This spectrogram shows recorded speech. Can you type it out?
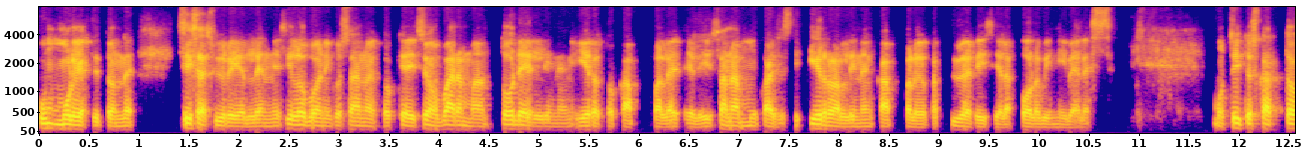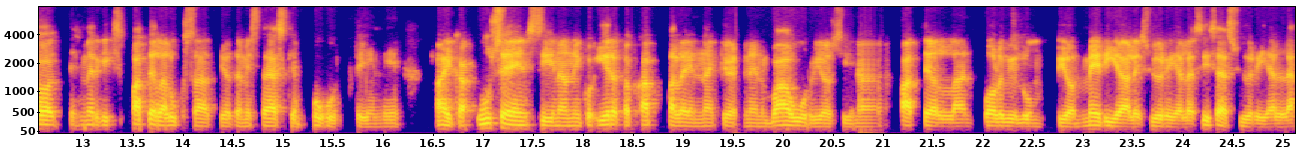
muljahti tuonne sisäsyrjelle, niin silloin voi niin sanoa, että okei se on varmaan todellinen irtokappale, eli sananmukaisesti irrallinen kappale, joka pyörii siellä polvinivelessä. Mutta sitten jos katsoo esimerkiksi patelaluksaatiota, mistä äsken puhuttiin, niin aika usein siinä on niin irtokappaleen näköinen vaurio siinä patellan, polvilumpion mediaalisyrjällä, sisäsyrjällä,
